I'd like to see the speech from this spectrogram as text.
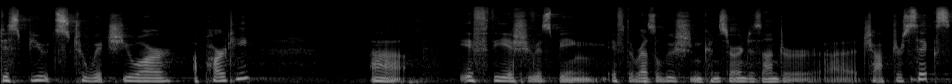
disputes to which you are a party uh, if the issue is being, if the resolution concerned is under uh, Chapter 6.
